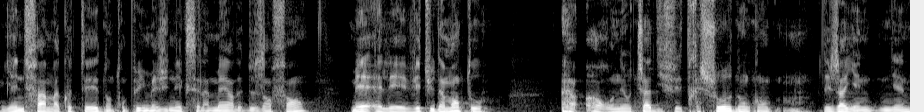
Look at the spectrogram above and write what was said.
il y a une femme à côté, dont on peut imaginer que c'est la mère des deux enfants, mais elle est vêtue d'un manteau. Or, on est au Tchad, il fait très chaud, donc déjà, il y, a un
